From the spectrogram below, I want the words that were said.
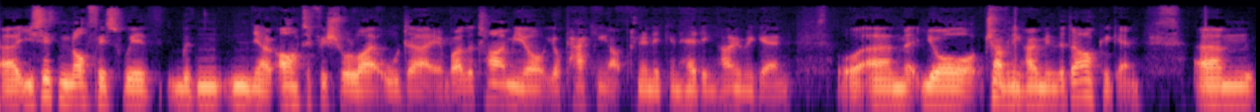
Uh, you sit in an office with with you know artificial light all day, and by the time you're you're packing up clinic and heading home again, or, um, you're travelling home in the dark again. Um,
